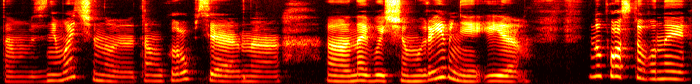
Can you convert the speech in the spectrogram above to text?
там з Німеччиною, там корупція на найвищому рівні і. Ну просто вони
